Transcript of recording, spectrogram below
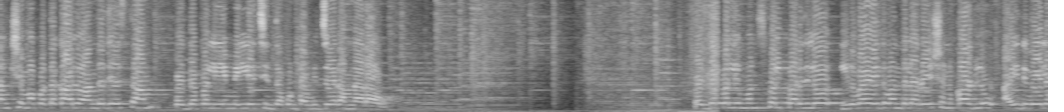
సంక్షేమ పథకాలు అందజేస్తాం పెద్దపల్లి ఎమ్మెల్యే చింతకుంట విజయరమణారావు. పెద్దపల్లి మున్సిపల్ పరిధిలో ఇరవై ఐదు వందల రేషన్ కార్డులు ఐదు వేల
